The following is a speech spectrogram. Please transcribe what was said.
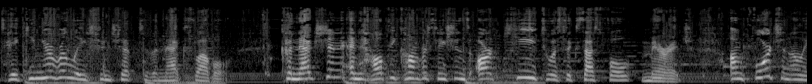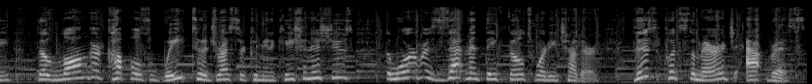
taking your relationship to the next level. Connection and healthy conversations are key to a successful marriage. Unfortunately, the longer couples wait to address their communication issues, the more resentment they feel toward each other. This puts the marriage at risk.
